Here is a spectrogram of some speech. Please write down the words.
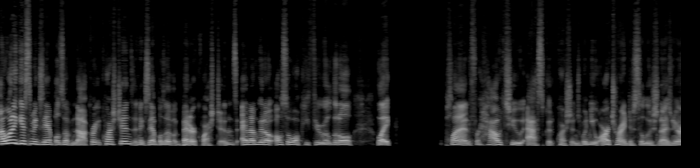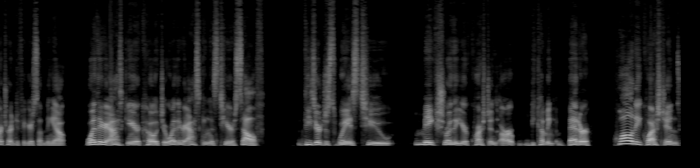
I want to give some examples of not great questions and examples of better questions. And I'm going to also walk you through a little like plan for how to ask good questions when you are trying to solutionize, when you are trying to figure something out, whether you're asking your coach or whether you're asking this to yourself these are just ways to make sure that your questions are becoming better quality questions.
